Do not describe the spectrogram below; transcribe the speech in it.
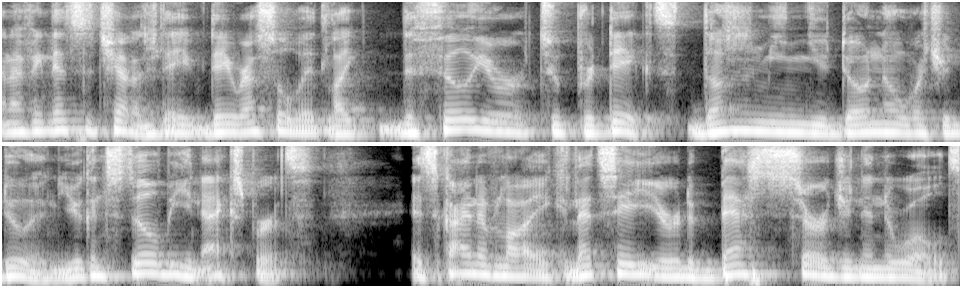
and I think that's the challenge. They they wrestle with like the failure to predict doesn't mean you don't know what you're doing. You can still be an expert. It's kind of like let's say you're the best surgeon in the world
